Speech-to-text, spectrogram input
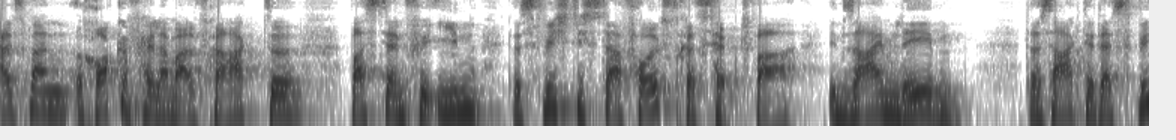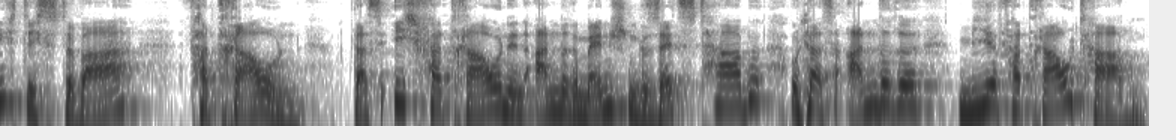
Als man Rockefeller mal fragte, was denn für ihn das wichtigste Erfolgsrezept war in seinem Leben, da sagte er, das Wichtigste war Vertrauen, dass ich Vertrauen in andere Menschen gesetzt habe und dass andere mir vertraut haben.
